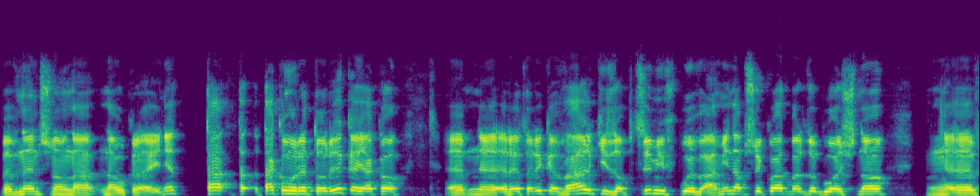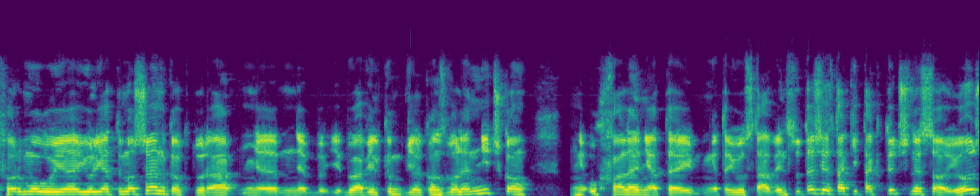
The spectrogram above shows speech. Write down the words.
wewnętrzną na, na Ukrainie. Ta, ta, taką retorykę jako retorykę walki z obcymi wpływami, na przykład bardzo głośno e, formułuje Julia Tymoszenko, która by- była wielką, wielką zwolenniczką uchwalenia tej, tej ustawy. Więc tu też jest taki taktyczny sojusz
